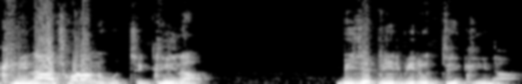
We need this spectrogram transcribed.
ঘৃণা ছড়ানো হচ্ছে, ঘৃণা। বিজেপির বিরুদ্ধে ঘৃণা।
